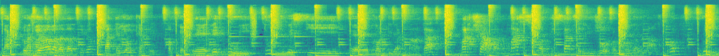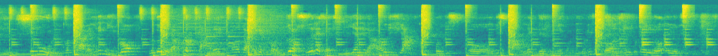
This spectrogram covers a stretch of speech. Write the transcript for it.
la, Come si chiamava la tattica? battaglion carré. Ok. Eh, per cui tutti questi eh, corpi d'armata marciavano massimo a distanza di un giorno l'uno dall'altro, quindi se uno incontrava il nemico lo doveva bloccare in modo tale che poi il grosso dell'esercito gli arrivava o di fianco o di, o di spalle, dernier come dicono i francesi, e lo, e lo distruggeva.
